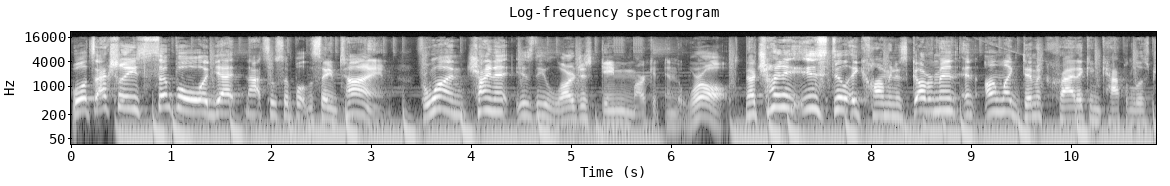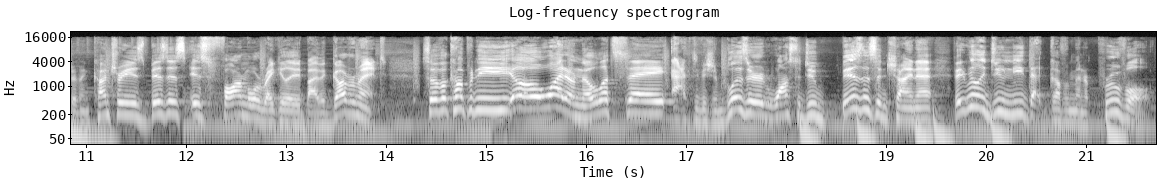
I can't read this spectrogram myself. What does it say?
Well, it's actually simple and yet not so simple at the same time. For one, China is the largest gaming market in the world. Now, China is still a communist government, and unlike democratic and capitalist driven countries, business is far more regulated by the government. So if a company, oh, I don't know, let's say Activision Blizzard wants to do business in China, they really do need that government approval.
